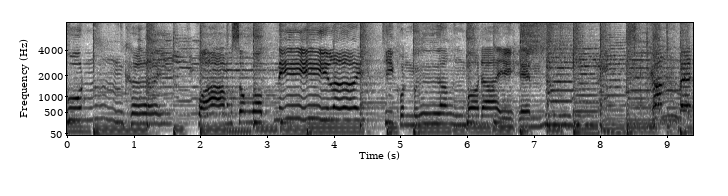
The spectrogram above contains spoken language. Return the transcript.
คุ้นเคย ความสงบนี้เลย ที่คนเมืองบ่ได้เห็น คันเบ็ด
